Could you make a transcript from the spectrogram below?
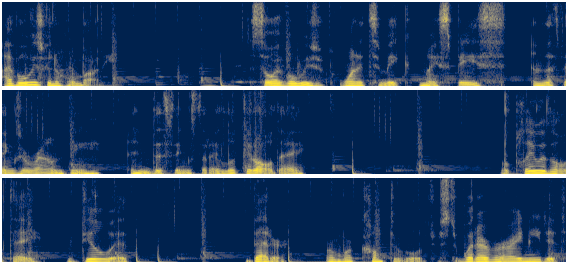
I've always been a homebody. So I've always wanted to make my space and the things around me and the things that I look at all day or play with all day or deal with better or more comfortable, just whatever I needed,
